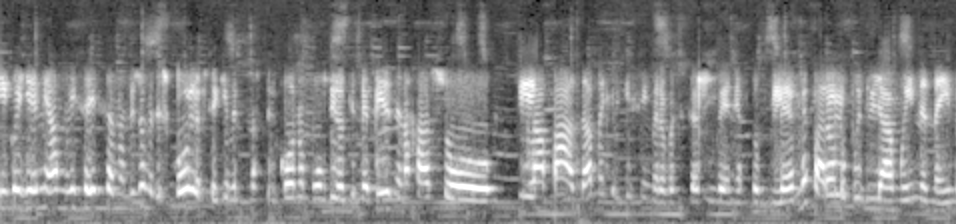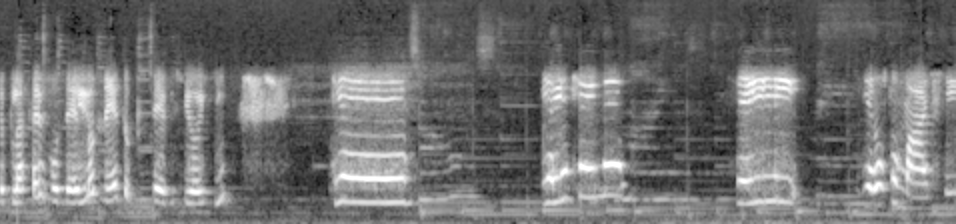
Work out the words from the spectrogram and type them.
Η οικογένειά μου ίσα ίσα νομίζω με δυσκόλεψε και με την αυτοεικόνα μου, διότι με πίεζε να χάσω κιλά πάντα. Μέχρι και σήμερα βασικά συμβαίνει αυτό που λέμε. Παρόλο που η δουλειά μου είναι να είμαι πλασές μοντέλο, ναι, το πιστεύεις ή όχι. Και η αλήθεια είναι θέλει γερό στο μάχη,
